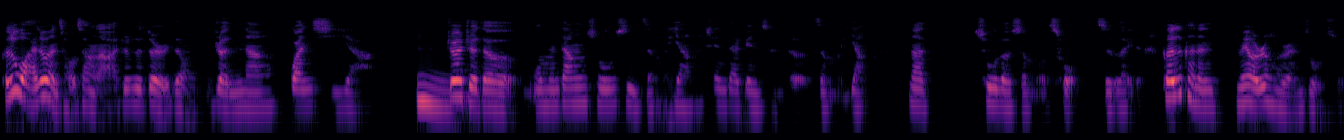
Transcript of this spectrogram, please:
可是我还是很惆怅啦，就是对于这种人呐、关系呀，嗯，就会觉得我们当初是怎么样，现在变成的怎么样，那出了什么错之类的。可是可能没有任何人做错，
